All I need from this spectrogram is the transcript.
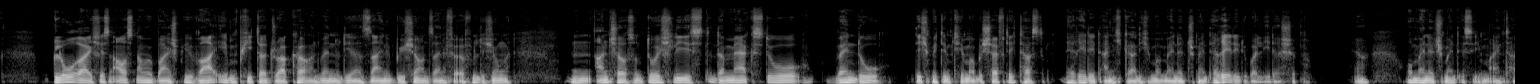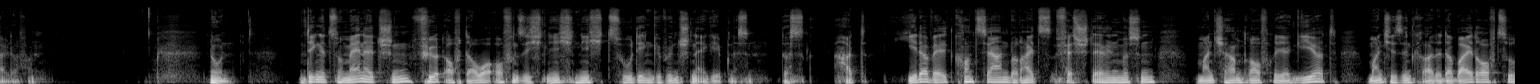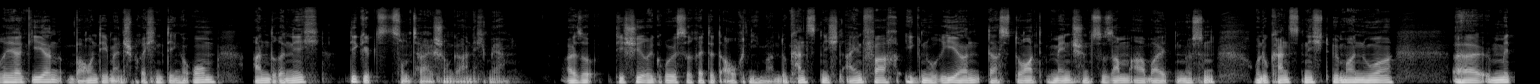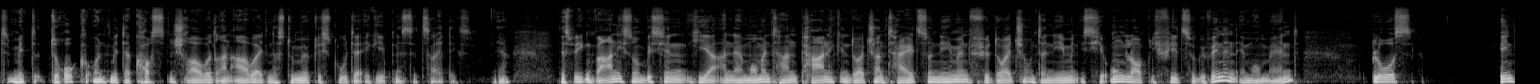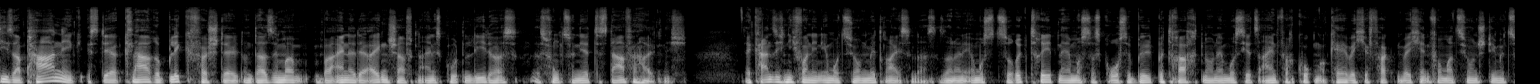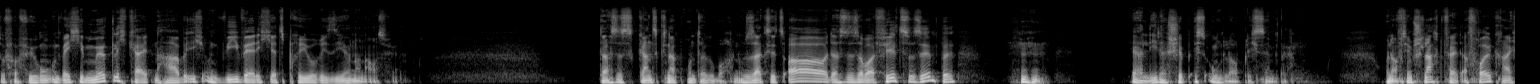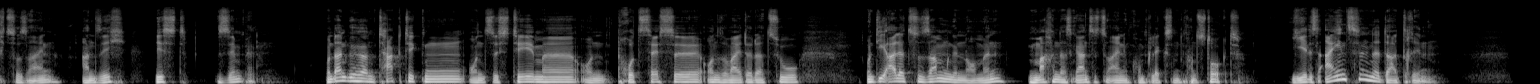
glorreiches Ausnahmebeispiel war eben Peter Drucker. Und wenn du dir seine Bücher und seine Veröffentlichungen hm, anschaust und durchliest, dann merkst du, wenn du dich mit dem Thema beschäftigt hast, er redet eigentlich gar nicht über Management, er redet über Leadership. Ja? Und Management ist eben ein Teil davon. Nun, Dinge zu managen führt auf Dauer offensichtlich nicht zu den gewünschten Ergebnissen. Das hat jeder Weltkonzern bereits feststellen müssen. Manche haben darauf reagiert, manche sind gerade dabei, darauf zu reagieren, bauen dementsprechend Dinge um, andere nicht. Die gibt es zum Teil schon gar nicht mehr. Also die schiere Größe rettet auch niemanden. Du kannst nicht einfach ignorieren, dass dort Menschen zusammenarbeiten müssen und du kannst nicht immer nur äh, mit, mit Druck und mit der Kostenschraube dran arbeiten, dass du möglichst gute Ergebnisse zeitigst. Ja? Deswegen warne ich so ein bisschen hier an der momentanen Panik in Deutschland teilzunehmen. Für deutsche Unternehmen ist hier unglaublich viel zu gewinnen im Moment. Bloß in dieser Panik ist der klare Blick verstellt. Und da sind wir bei einer der Eigenschaften eines guten Leaders. Es funktioniert, das darf er halt nicht. Er kann sich nicht von den Emotionen mitreißen lassen, sondern er muss zurücktreten, er muss das große Bild betrachten und er muss jetzt einfach gucken, okay, welche Fakten, welche Informationen stehen mir zur Verfügung und welche Möglichkeiten habe ich und wie werde ich jetzt priorisieren und ausführen. Das ist ganz knapp runtergebrochen. Du sagst jetzt, oh, das ist aber viel zu simpel. ja, Leadership ist unglaublich simpel. Und auf dem Schlachtfeld erfolgreich zu sein an sich ist simpel. Und dann gehören Taktiken und Systeme und Prozesse und so weiter dazu. Und die alle zusammengenommen machen das Ganze zu einem komplexen Konstrukt. Jedes einzelne da drin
